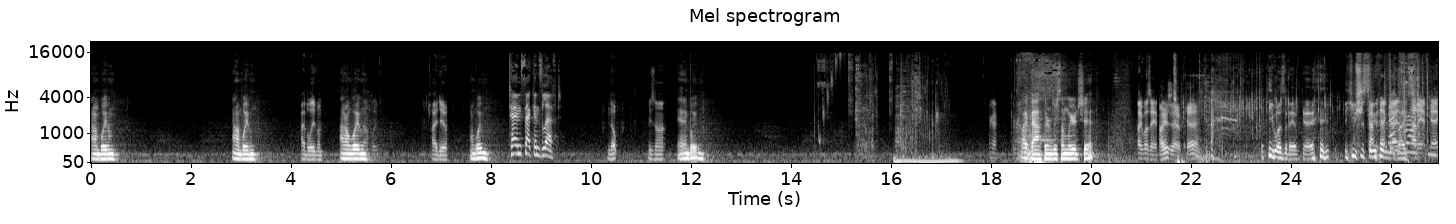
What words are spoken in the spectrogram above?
I don't believe him. I don't believe him. I believe him. I don't believe him. I do. I don't believe him. 10 seconds left. Nope. He's not. Yeah, I didn't believe him. Okay, good. Probably bathrooms or some weird shit. Oh, he was AFK. Oh, he's AFK. He was an AFK. you should see him with his Not knife. AFK.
